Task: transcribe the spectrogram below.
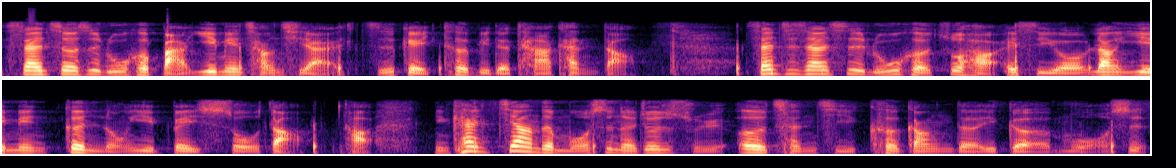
三之二是如何把页面藏起来，只给特别的他看到，三之三是如何做好 SEO，让页面更容易被搜到。好，你看这样的模式呢，就是属于二层级课纲的一个模式。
